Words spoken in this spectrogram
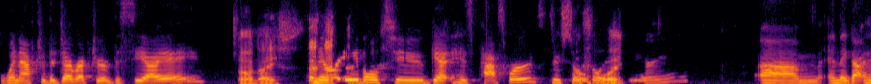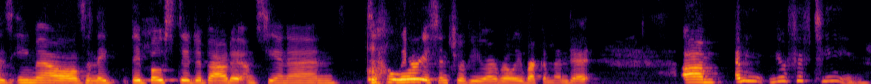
went after the director of the CIA. Oh, nice. and they were able to get his passwords through oh, social oh, engineering. Um, and they got his emails and they, they boasted about it on CNN. It's a hilarious interview. I really recommend it. Um, I mean, you're 15.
